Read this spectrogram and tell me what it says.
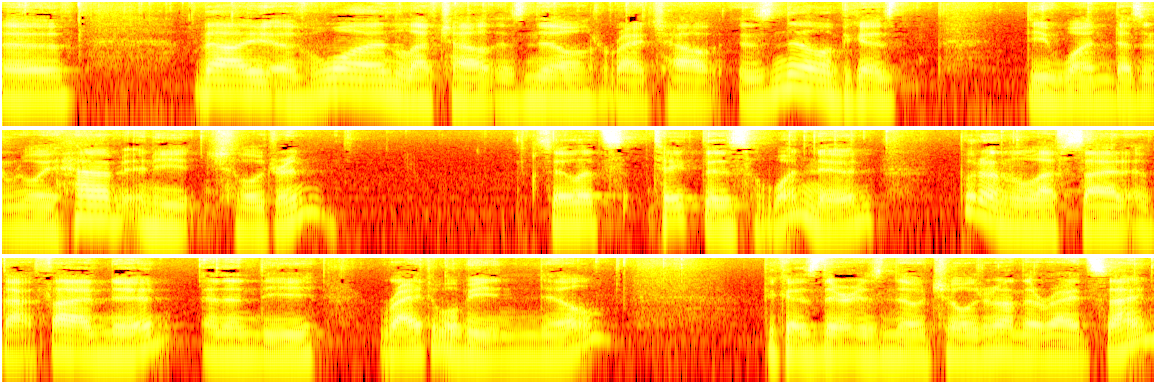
of value of 1, left child is nil, right child is nil, because the 1 doesn't really have any children. So let's take this one node, put it on the left side of that 5 node, and then the right will be nil because there is no children on the right side.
